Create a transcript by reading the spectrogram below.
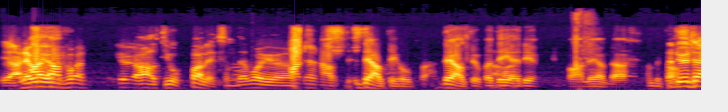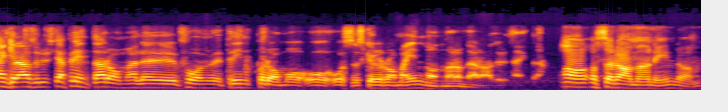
Ja, det var ju Ja, var ju alltihopa liksom. Det var ju... Ja, det är, allt, det är alltihopa. Det är alltihopa. Det, det är en vanlig jävla amerikansk... du tänker alltså du ska printa dem eller få print på dem och, och, och så ska du rama in någon av dem där hade du tänkt det? Ja, och så ramar man in dem.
